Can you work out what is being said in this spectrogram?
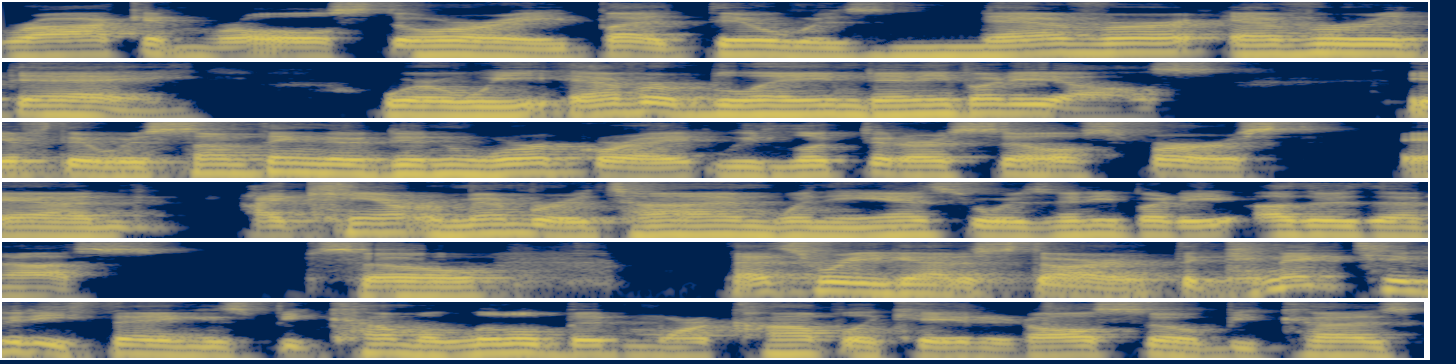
rock and roll story, but there was never, ever a day where we ever blamed anybody else. If there was something that didn't work right, we looked at ourselves first. And I can't remember a time when the answer was anybody other than us. So that's where you got to start. The connectivity thing has become a little bit more complicated also because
